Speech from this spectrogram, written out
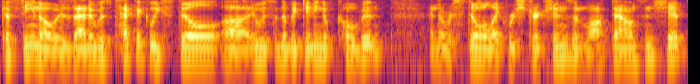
casino is that it was technically still uh, it was the beginning of COVID, and there were still like restrictions and lockdowns and shit.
